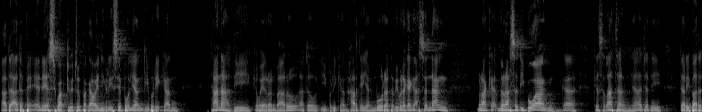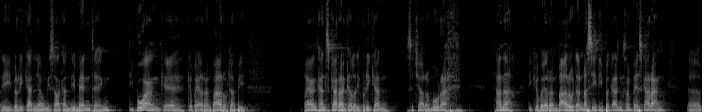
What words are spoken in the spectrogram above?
Ada ada PNS waktu itu pegawai negeri sipil yang diberikan tanah di Kebayoran Baru atau diberikan harga yang murah, tapi mereka enggak senang mereka merasa dibuang uh, ke selatan, ya. Jadi daripada diberikan yang misalkan di Menteng, dibuang ke Kebayoran Baru, tapi bayangkan sekarang kalau diberikan secara murah tanah di kebayaran baru dan masih dipegang sampai sekarang. Uh,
